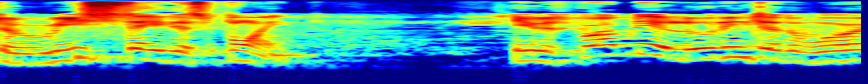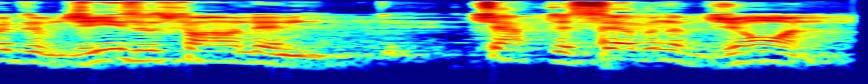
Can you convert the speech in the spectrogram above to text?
to restate his point. He was probably alluding to the words of Jesus found in chapter 7 of John,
